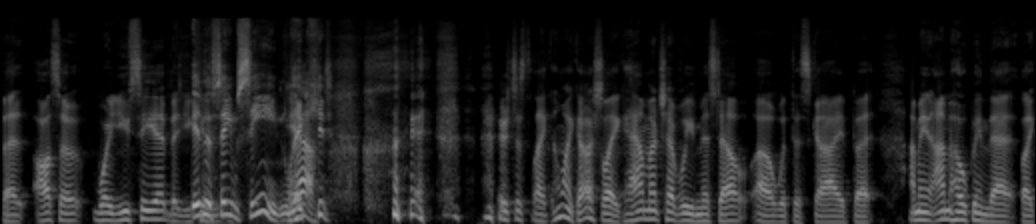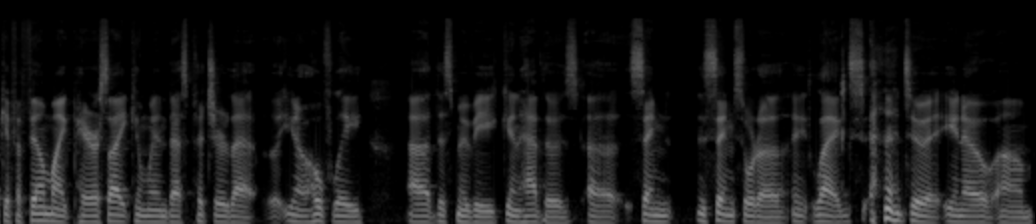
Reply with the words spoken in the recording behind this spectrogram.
but also where you see it, but you in can, the same scene. Like yeah. it's just like, oh my gosh, like how much have we missed out uh, with this guy? But I mean, I'm hoping that like if a film like Parasite can win Best Picture, that uh, you know, hopefully uh, this movie can have those uh, same the same sort of eh, legs to it. You know. Um,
